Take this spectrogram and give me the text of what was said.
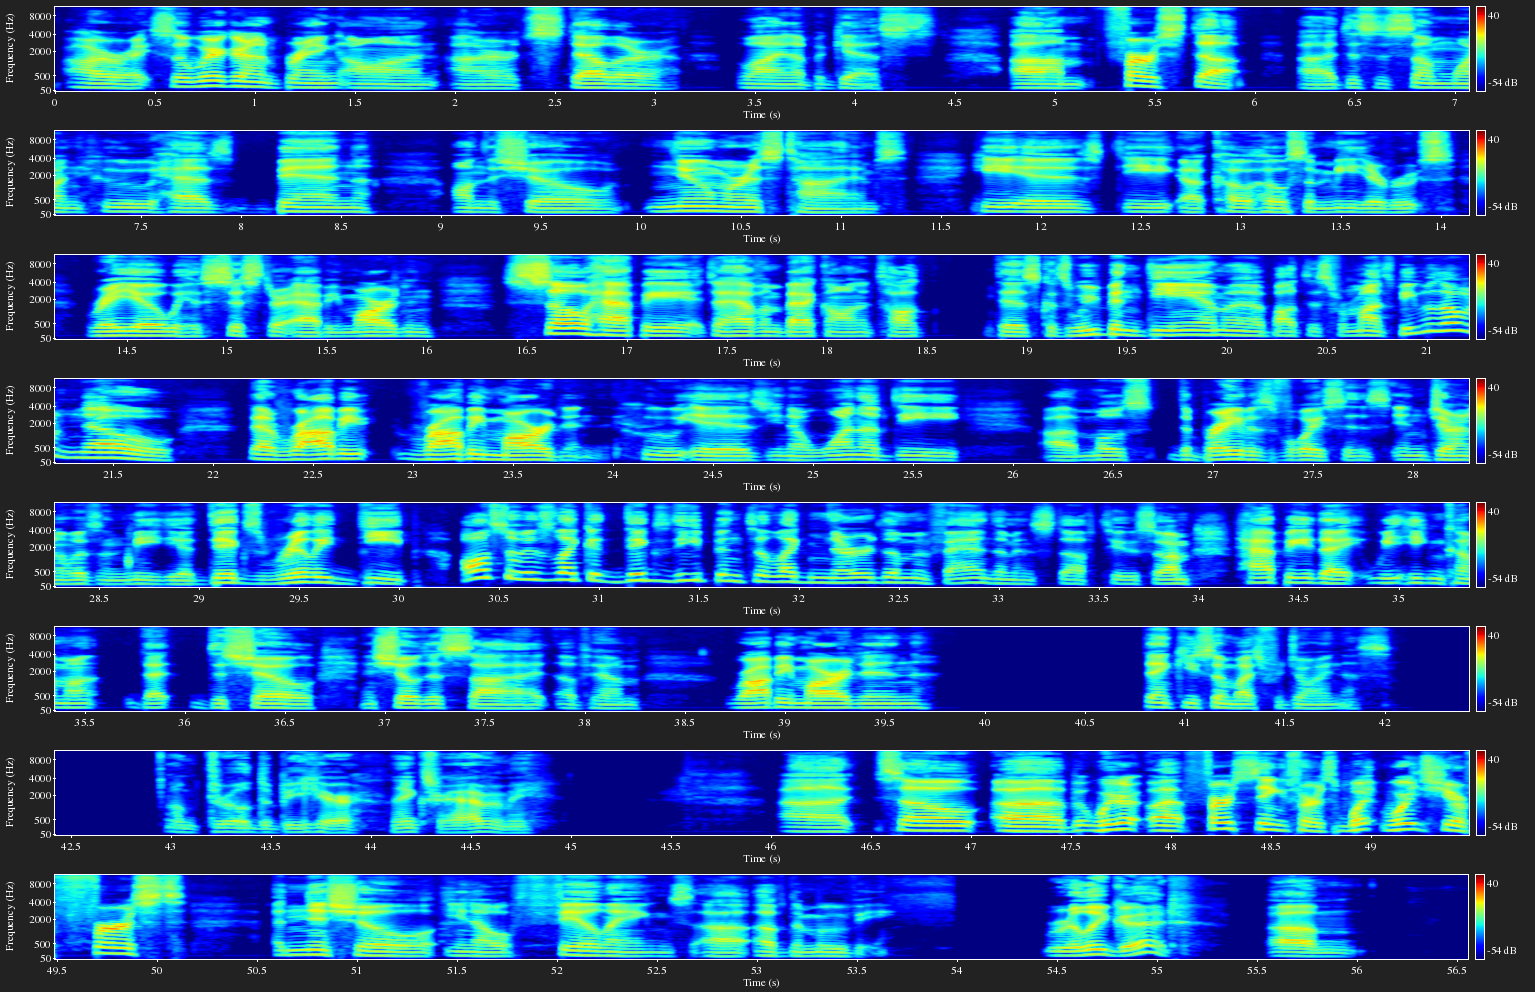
All right, so we're gonna bring on our stellar lineup of guests. Um, first up, uh, this is someone who has been on the show numerous times. He is the uh, co-host of Media Roots Radio with his sister Abby Martin. So happy to have him back on to talk this because we've been DMing about this for months. People don't know that Robbie Robbie Martin, who is you know one of the uh, most the bravest voices in journalism media digs really deep also is like it digs deep into like nerddom and fandom and stuff too so i'm happy that we, he can come on that the show and show this side of him robbie martin thank you so much for joining us I'm thrilled to be here. Thanks for having me. uh so uh but we're uh, first things first what what's your first initial you know feelings uh, of the movie Really good. Um,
